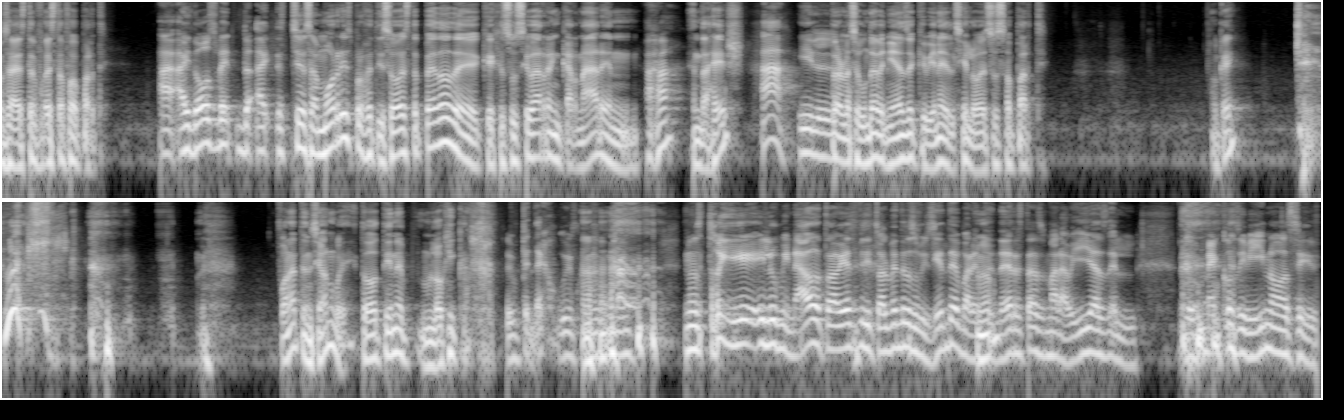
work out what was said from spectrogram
O sea, esta fue, esta fue aparte. Ah, Hay dos. hay- Sí, o sea, Morris profetizó este pedo de que Jesús iba a reencarnar en, Ajá. en Daesh, Ah, y el- pero la segunda venida es de que viene del cielo. Eso es aparte. Ok. Pon atención, güey. Todo tiene lógica. Soy un pendejo, güey. No, no- no estoy iluminado todavía espiritualmente lo suficiente para No. entender estas maravillas de los mecos divinos y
